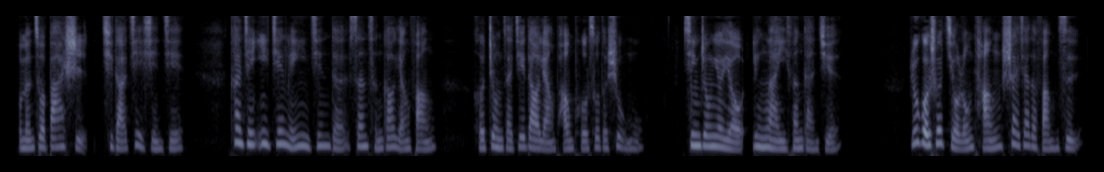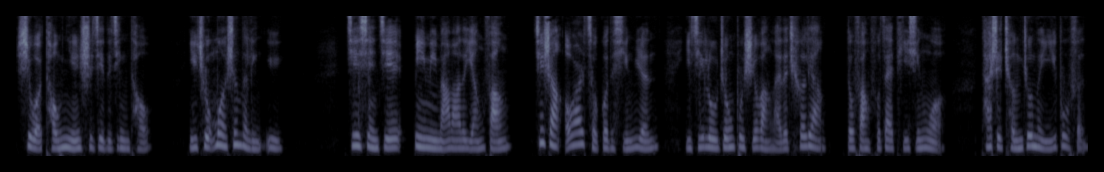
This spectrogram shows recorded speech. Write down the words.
我们坐巴士去到界限街，看见一间连一间的三层高洋房和种在街道两旁婆娑的树木。心中又有另外一番感觉。如果说九龙塘帅家的房子是我童年世界的尽头，一处陌生的领域，接线街密密麻麻的洋房街上偶尔走过的行人，以及路中不时往来的车辆，都仿佛在提醒我，它是城中的一部分，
